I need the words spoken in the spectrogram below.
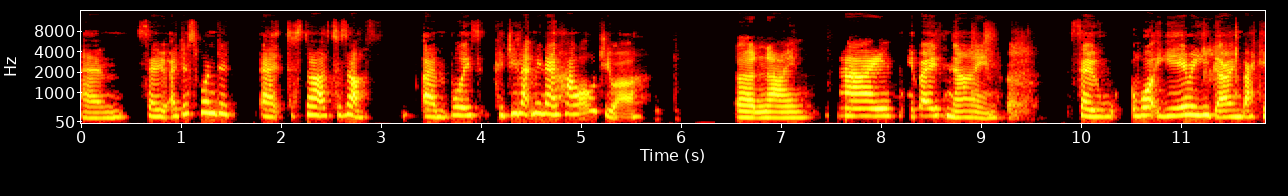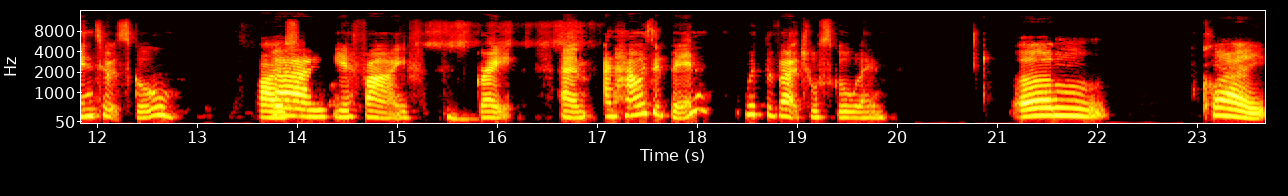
Um, so I just wanted uh, to start us off um, boys, could you let me know how old you are? Uh, nine. Nine. You're both nine. So, what year are you going back into at school? Five. Five. Year five. Great. Um, and how has it been with the virtual schooling? Um, quite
